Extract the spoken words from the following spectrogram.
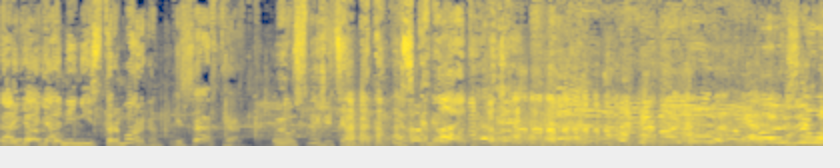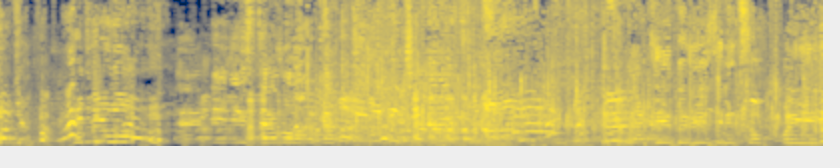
да, я, я министр Морган. И завтра вы услышите об этом из Камелота. Ой, животик подвело! Преврати эту виселицу в пыль.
